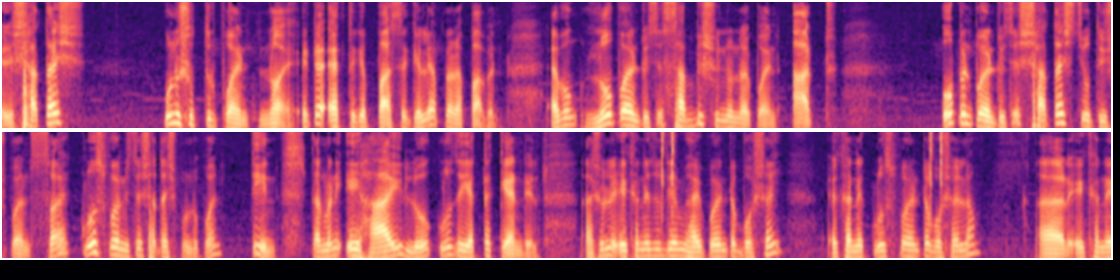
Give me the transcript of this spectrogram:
এই সাতাইশ উনসত্তর পয়েন্ট নয়, এটা এক থেকে পাঁচে গেলে আপনারা পাবেন। এবং লো পয়েন্ট হচ্ছে ছাব্বিশ শূন্য নয় পয়েন্ট আট। ওপেন পয়েন্ট হচ্ছে সাতাশ চৌত্রিশ পয়েন্ট ছয় ক্লোজ পয়েন্ট হচ্ছে সাতাশ পনেরো পয়েন্ট তিন। তার মানে এই হাই লো ক্লোজ এই একটা ক্যান্ডেল আসলে এখানে যদি আমি হাই পয়েন্টটা বসাই, এখানে ক্লোজ পয়েন্টটা বসাইলাম, আর এখানে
